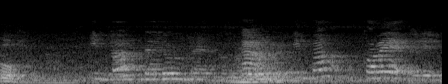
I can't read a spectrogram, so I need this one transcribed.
ഓ. ഇപ്പൊ കൊറേ ഒരു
